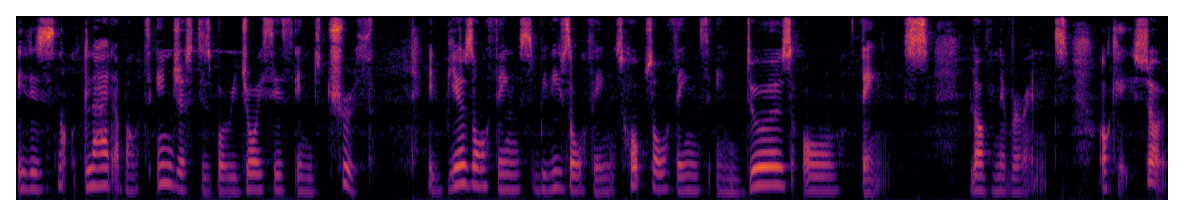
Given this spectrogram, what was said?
It is not glad about injustice, but rejoices in the truth. It bears all things, believes all things, hopes all things, endures all things. Love never ends. Okay, so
